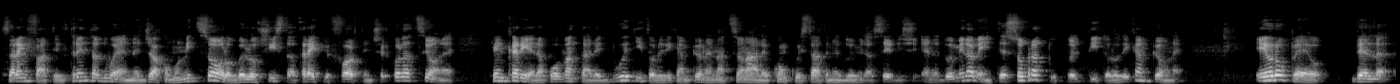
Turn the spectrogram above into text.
Sarà infatti il 32enne Giacomo Nizzolo, velocista tra i più forti in circolazione, che in carriera può vantare due titoli di campione nazionale conquistati nel 2016 e nel 2020 e soprattutto il titolo di campione europeo del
